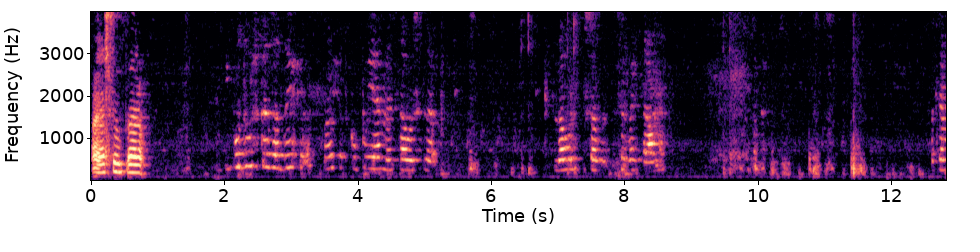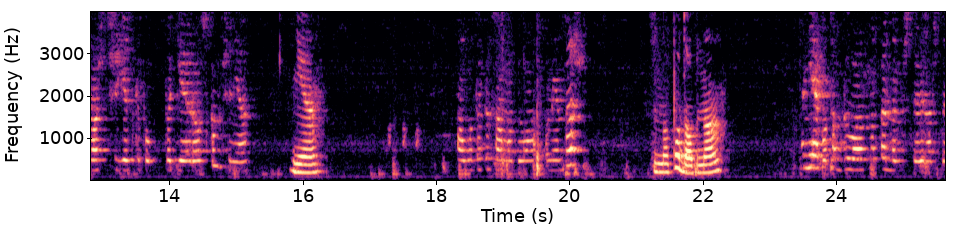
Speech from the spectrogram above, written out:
Ale super. I poduszkę za dychę. Sąsiad kupujemy cały sklep. Dobry sobie, sobie gramy. A ty masz 30 po PGR-owską, czy nie? Nie. Albo taka sama była, pamiętasz? No podobna. A nie, bo tam była z napędem 4x4.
